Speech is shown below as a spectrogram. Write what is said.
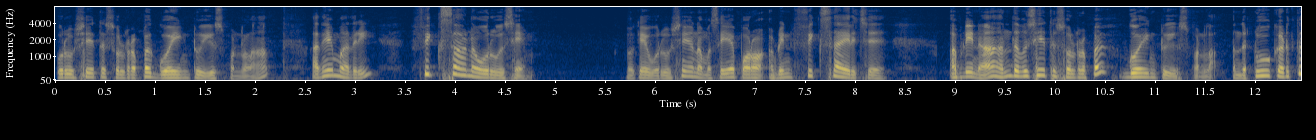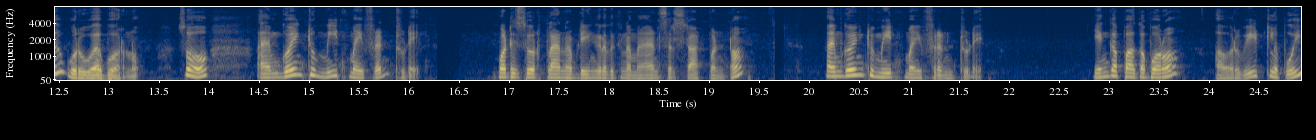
ஒரு விஷயத்த சொல்கிறப்ப கோயிங் டு யூஸ் பண்ணலாம். அதே மாதிரி ஃபிக்ஸ் ஆன ஒரு விஷயம். ஓகே ஒரு விஷயம் நம்ம செய்ய போகிறோம் அப்படின்னு ஃபிக்ஸ் ஆயிடுச்சு அப்படின்னா அந்த விஷயத்தை சொல்கிறப்ப கோயிங் டு யூஸ் பண்ணலாம். அந்த டூக்கு அடுத்து ஒரு வேர்ப் வரணும். So I am going to meet my friend today what is your plan அப்படிங்கிறதுக்கு நம்ம ஆன்சர் ஸ்டார்ட் பண்ணிட்டோம். I am going to meet my friend today எங்கே பார்க்க போகிறோம் அவர் வீட்டில் போய்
